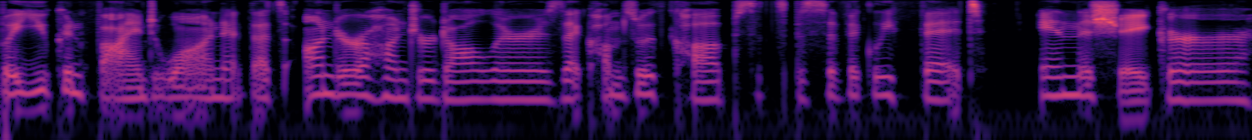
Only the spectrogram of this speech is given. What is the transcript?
but you can find one that's under $100 that comes with cups that specifically fit in the shaker.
